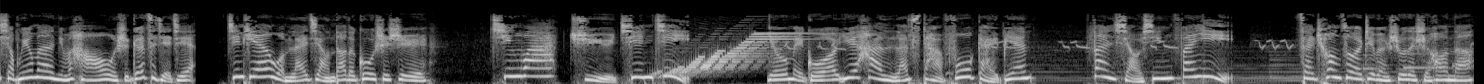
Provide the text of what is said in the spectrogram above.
小朋友们，你们好，我是鸽子姐姐。今天我们来讲到的故事是《青蛙取千记》，由美国约翰·兰斯塔夫改编，范小星翻译。在创作这本书的时候呢，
